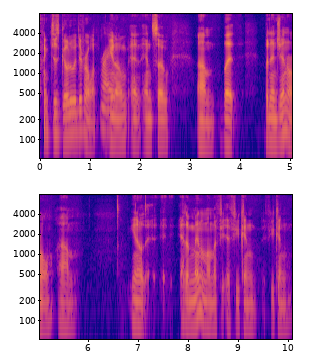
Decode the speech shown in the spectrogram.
just go to a different one, Right. You know, and and so, um, but but in general, um, you know, at a minimum, if you, if you can if you can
